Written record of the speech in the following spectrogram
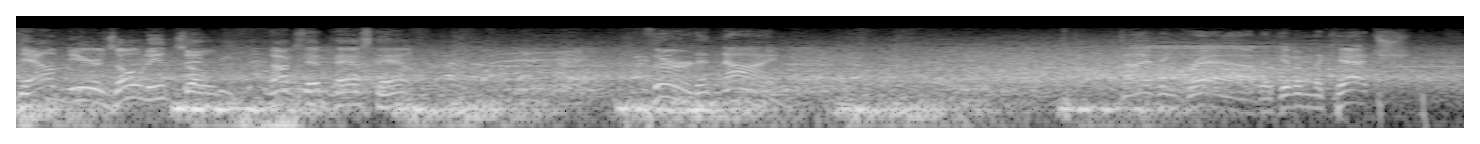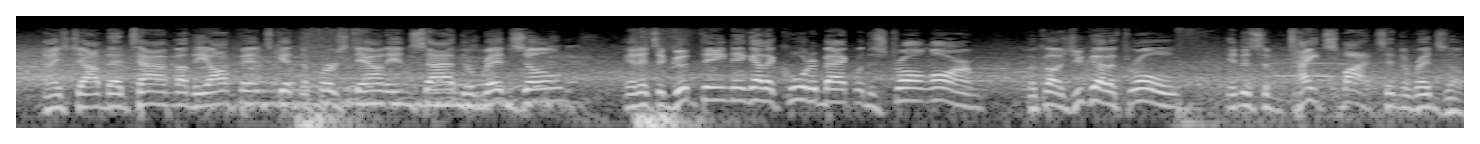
down near his own end zone, knocks that pass down. Third and nine. Diving grab. They give him the catch. Nice job that time by the offense, getting the first down inside the red zone. And it's a good thing they got a quarterback with a strong arm because you got to throw into some tight spots in the red zone.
